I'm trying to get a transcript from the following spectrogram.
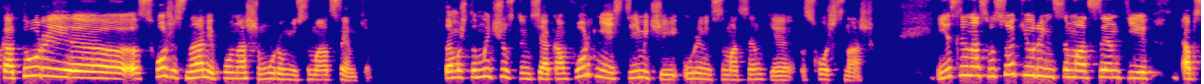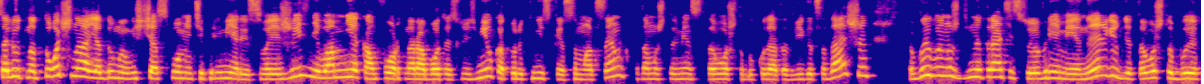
которые схожи с нами по нашему уровню самооценки потому что мы чувствуем себя комфортнее с теми, чей уровень самооценки схож с нашим. Если у нас высокий уровень самооценки, абсолютно точно, я думаю, вы сейчас вспомните примеры из своей жизни, вам некомфортно работать с людьми, у которых низкая самооценка, потому что вместо того, чтобы куда-то двигаться дальше, вы вынуждены тратить свое время и энергию для того, чтобы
